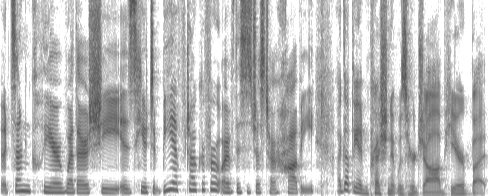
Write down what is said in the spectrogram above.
It's unclear whether she is here to be a photographer or if this is just her hobby. I got the impression it was her job here, but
